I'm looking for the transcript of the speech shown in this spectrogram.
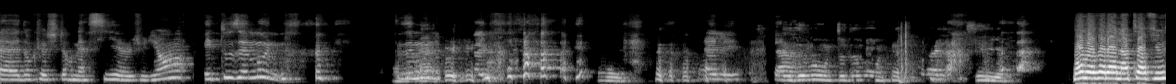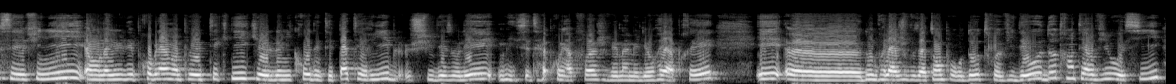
Euh, donc, je te remercie, euh, Julien. Et to the moon To the moon Allez. To the moon, to the moon. Voilà. Bon ben voilà, l'interview c'est fini. On a eu des problèmes un peu techniques, le micro n'était pas terrible, je suis désolée, mais c'était la première fois, je vais m'améliorer après. Et euh, donc voilà, je vous attends pour d'autres vidéos, d'autres interviews aussi.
